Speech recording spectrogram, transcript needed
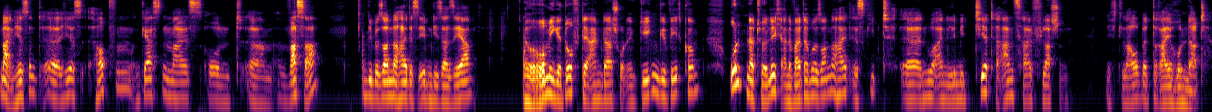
Nein, hier sind äh, hier ist Hopfen, Gerstenmalz und ähm, Wasser. Und die Besonderheit ist eben dieser sehr rummige Duft, der einem da schon entgegengeweht kommt. Und natürlich eine weitere Besonderheit, es gibt äh, nur eine limitierte Anzahl Flaschen. Ich glaube 300.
